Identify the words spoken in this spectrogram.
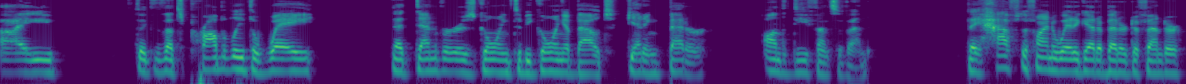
I think that's probably the way that Denver is going to be going about getting better on the defensive end. They have to find a way to get a better defender.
